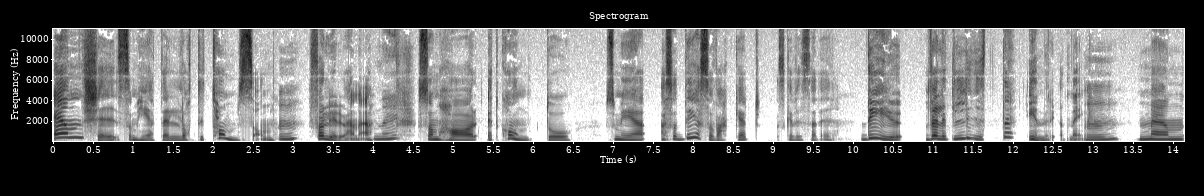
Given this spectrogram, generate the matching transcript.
en tjej som heter Lottie Thompson. Följer du henne? Nej. Som har ett konto som är... Alltså det är så vackert. Jag ska visa dig. Det är ju väldigt lite inredning. Men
